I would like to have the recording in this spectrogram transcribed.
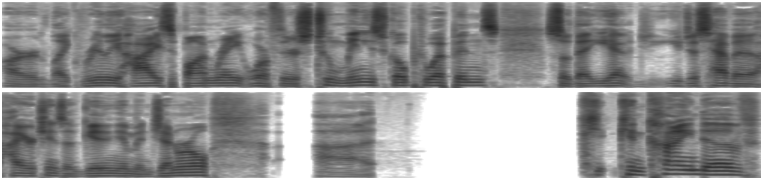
are like really high spawn rate or if there's too many scoped weapons so that you have you just have a higher chance of getting them in general uh, can kind of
